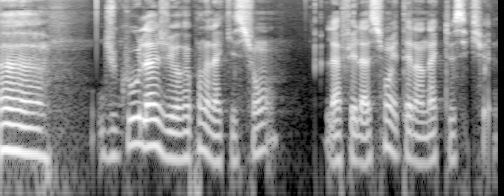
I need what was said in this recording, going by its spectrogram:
Euh, Du coup, là, je vais répondre à la question la fellation est-elle un acte sexuel?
